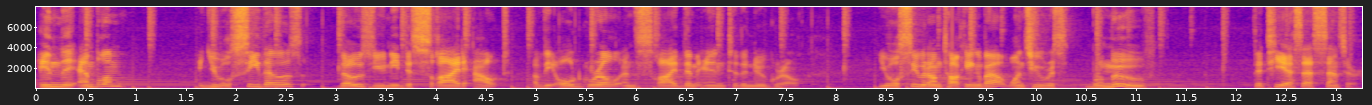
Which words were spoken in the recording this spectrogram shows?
in the emblem. You will see those. Those you need to slide out of the old grill and slide them into the new grill. You will see what I'm talking about once you re remove the TSS sensor.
